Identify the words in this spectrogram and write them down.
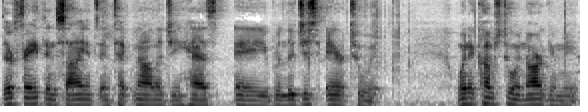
Their faith in science and technology has a religious air to it. When it comes to an argument,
